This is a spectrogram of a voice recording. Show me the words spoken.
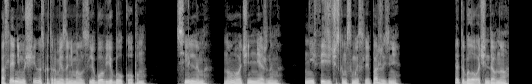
Последний мужчина, с которым я занималась любовью, был копом. Сильным, но очень нежным. Не в физическом смысле, по жизни. Это было очень давно.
